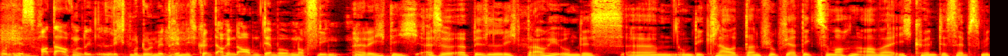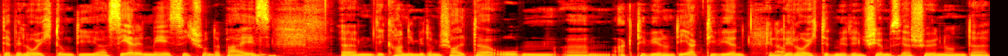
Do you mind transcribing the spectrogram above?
Und es hat auch ein Lichtmodul mit drin. Ich könnte auch in der Abenddämmerung noch fliegen. Richtig. Also ein bisschen Licht brauche ich, um das, ähm, um die Cloud dann flugfertig zu machen, aber ich könnte selbst mit der Beleuchtung, die ja serienmäßig schon dabei mhm. Ähm, die kann ich mit einem Schalter oben ähm, aktivieren und deaktivieren. Genau. Beleuchtet mir den Schirm sehr schön und äh,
